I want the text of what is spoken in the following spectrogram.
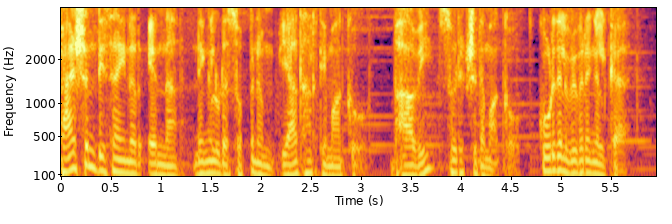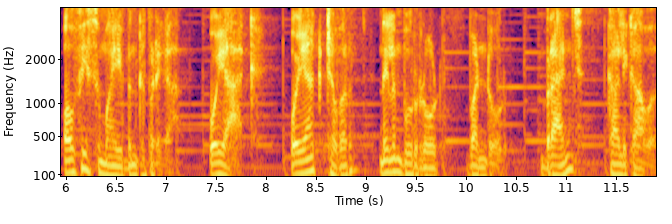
ഫാഷൻ ഡിസൈനർ എന്ന നിങ്ങളുടെ സ്വപ്നം യാഥാർത്ഥ്യമാക്കൂ. ഭാവി സുരക്ഷിതമാക്കൂ. കൂടുതൽ വിവരങ്ങൾക്ക് ഓഫീസുമായി ബന്ധപ്പെടുക. Oyak. Oyak tower Nilambur road Wandoor. Branch Kalikavu.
